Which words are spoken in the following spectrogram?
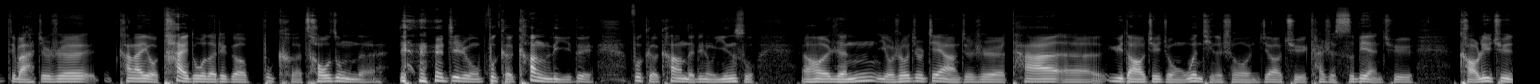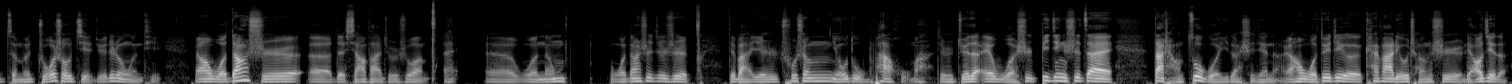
对吧？就是看来有太多的这个不可操纵的 这种不可抗力，对，不可抗的这种因素。然后人有时候就是这样，就是他呃遇到这种问题的时候，你就要去开始思辨，去考虑去怎么着手解决这种问题。然后我当时呃的想法就是说，哎，呃，我能。我当时就是，对吧？也是初生牛犊不怕虎嘛，就是觉得，哎，我是毕竟是在大厂做过一段时间的，然后我对这个开发流程是了解的，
